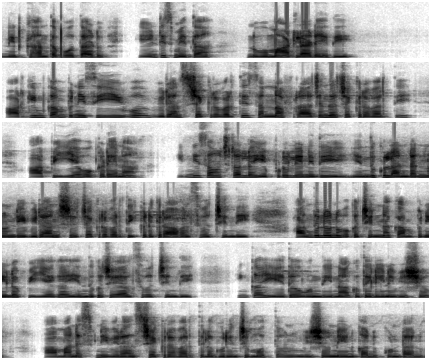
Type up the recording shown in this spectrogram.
నిర్ఘాంతపోతాడు. ఏంటి స్మిత? నువ్వు మాట్లాడేది? ఆర్గిమ్ company CEO Virans Chakravarthy son of Rajendra Chakravarthy ఆ పిఏ ఒకడేనా? ఇన్ని సంవత్సరాల్లో ఎప్పుడూ లేనిది ఎందుకు లండన్ నుండి విరాన్స్ చక్రవర్తి ఇక్కడికి రావాల్సి వచ్చింది? అందులోనూ ఒక చిన్న కంపెనీలో పిఏగా ఎందుకు చేయాల్సి వచ్చింది? ఇంకా ఏదో ఉంది నాకు తెలియని విషయం. ఆ మనసుని విరాన్స్ చక్రవర్తుల గురించి మొత్తం విషయం నేను కనుక్కుంటాను.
